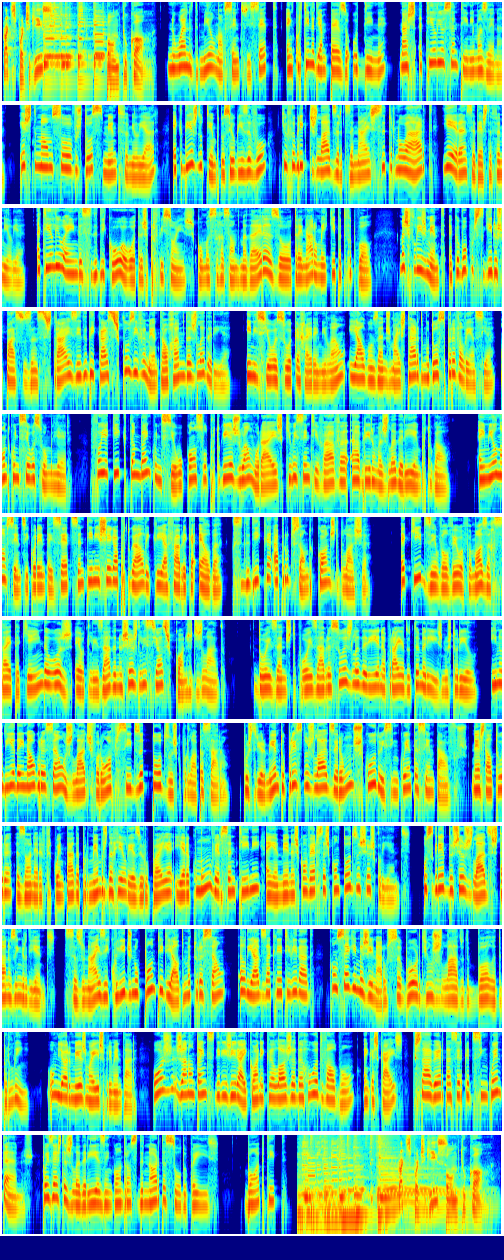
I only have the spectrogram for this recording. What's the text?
practiceportuguese.com No ano de 1907, em Cortina de Ampezzo Udine, nasce Atílio Santini Mosena. Este nome soa-vos docemente familiar? É que desde o tempo do seu bisavô que o fabrico de gelados artesanais se tornou a arte e a herança desta família. Atílio ainda se dedicou a outras profissões, como a serração de madeiras ou treinar uma equipa de futebol, mas felizmente acabou por seguir os passos ancestrais e dedicar-se exclusivamente ao ramo da geladaria. Iniciou a sua carreira em Milão e, alguns anos mais tarde, mudou-se para Valência, onde conheceu a sua mulher. Foi aqui que também conheceu o cônsul português João Moraes, que o incentivava a abrir uma geladaria em Portugal. Em 1947, Santini chega a Portugal e cria a fábrica Elba, que se dedica à produção de cones de bolacha. Aqui desenvolveu a famosa receita que ainda hoje é utilizada nos seus deliciosos cones de gelado. Dois anos depois, abre a sua geladaria na Praia do Tamariz, no Estoril, e no dia da inauguração os gelados foram oferecidos a todos os que por lá passaram. Posteriormente, o preço dos gelados era um escudo e 50 centavos. Nesta altura, a zona era frequentada por membros da realeza europeia e era comum ver Santini em amenas conversas com todos os seus clientes. O segredo dos seus gelados está nos ingredientes, sazonais e colhidos no ponto ideal de maturação, aliados à criatividade. Consegue imaginar o sabor de um gelado de bola de Berlim? O melhor mesmo é ir experimentar. Hoje já não tem de se dirigir à icónica loja da Rua de Valbon, em Cascais, que está aberta há cerca de 50 anos, pois estas geladarias encontram-se de norte a sul do país. Bom apetite! practiceportuguese.com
